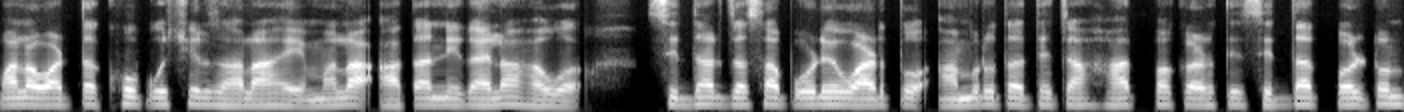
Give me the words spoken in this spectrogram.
मला वाटतं खूप उशीर झाला आहे. मला आता निघायला हवं. सिद्धार्थ जसा पुढे वाढतो अमृता त्याचा हात पकडते. सिद्धार्थ पलटून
